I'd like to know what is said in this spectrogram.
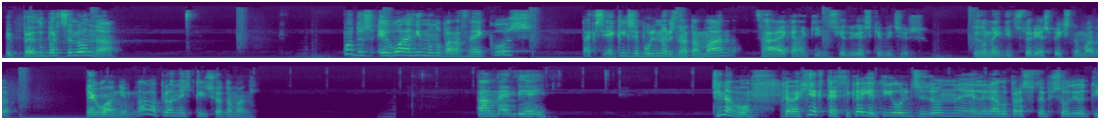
επίπεδου Παρσελώνα. Πάντως, εγώ αν ήμουν ο Παναθηναϊκός, εντάξει, έκλεισε πολύ νωρίς ο Αταμάν, θα έκανα κίνηση για τον Γιώργος Τη δεδομένη και τη ιστορία που έχει στην ομάδα. Εγώ αν ήμουν, αλλά πλέον έχει κλείσει ο Αταμάν. Πάμε, NBA. Τι να πω. Καταρχήν εκτέθηκα γιατί όλη τη σεζόν έλεγα εδώ πέρα σε αυτό το επεισόδιο ότι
